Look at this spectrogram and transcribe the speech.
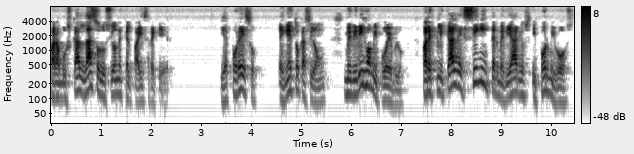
para buscar las soluciones que el país requiere. Y es por eso, en esta ocasión, me dirijo a mi pueblo para explicarles sin intermediarios y por mi voz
